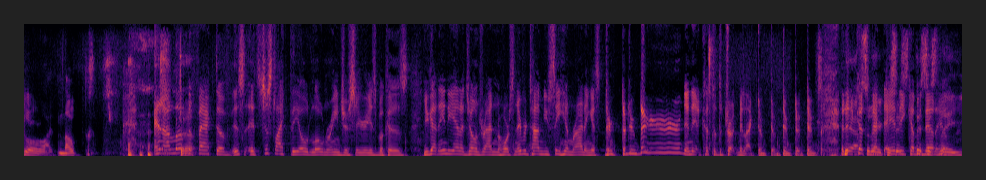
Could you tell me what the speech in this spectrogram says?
all right, nope. And I love the fact of it's it's just like the old Lone Ranger series because you got Indiana Jones riding a horse, and every time you see him riding, it's dun, dun, dun, dun, and it cuts to the truck, and be like dun dun dun dun dun, and Yeah, it cuts back to Indy this- coming this down the hill.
